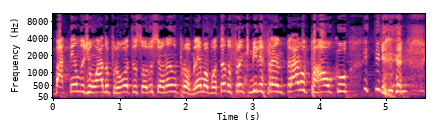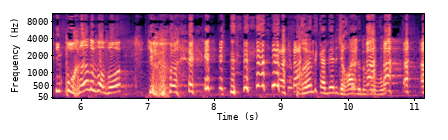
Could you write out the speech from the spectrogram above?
batendo de um lado pro outro, solucionando o problema, botando o Frank Miller pra entrar no palco, empurrando o vovô. empurrando a cadeira de roda do vovô.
